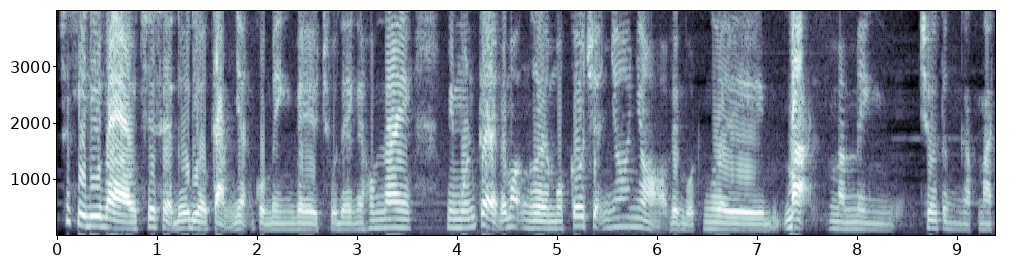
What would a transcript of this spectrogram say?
Trước khi đi vào chia sẻ đôi điều cảm nhận của mình về chủ đề ngày hôm nay, mình muốn kể với mọi người một câu chuyện nho nhỏ về một người bạn mà mình chưa từng gặp mặt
